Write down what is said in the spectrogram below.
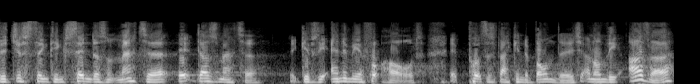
to just thinking sin doesn't matter. It does matter. It gives the enemy a foothold. It puts us back into bondage. And on the other,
